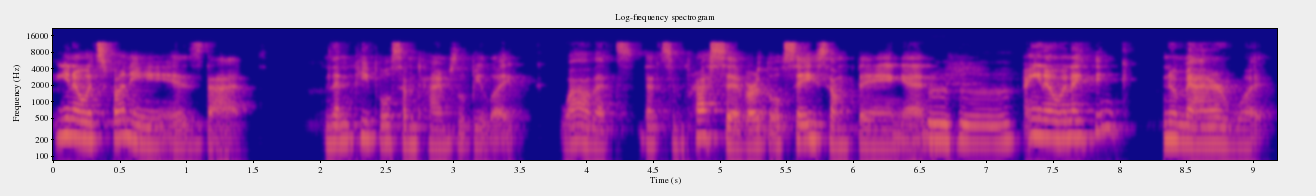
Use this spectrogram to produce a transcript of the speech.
you know what's funny is that then people sometimes will be like wow that's that's impressive or they'll say something and mm-hmm. you know and i think no matter what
